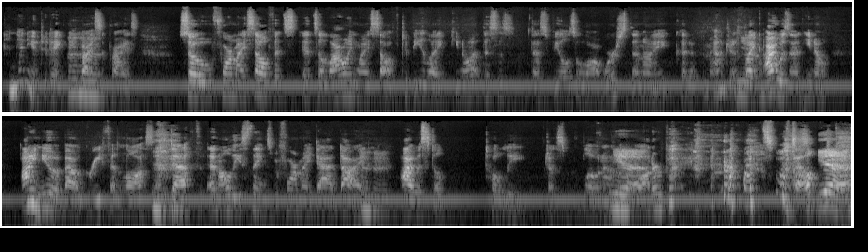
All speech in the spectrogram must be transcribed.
continued to take me mm-hmm. by surprise. So for myself, it's it's allowing myself to be like, you know what, this is this feels a lot worse than I could have imagined. Yeah. Like I wasn't, you know, I knew about grief and loss and death and all these things before my dad died. Mm-hmm. I was still totally just blown out yeah. of the water by well. Yeah.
